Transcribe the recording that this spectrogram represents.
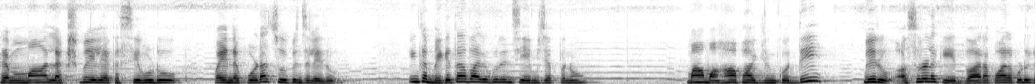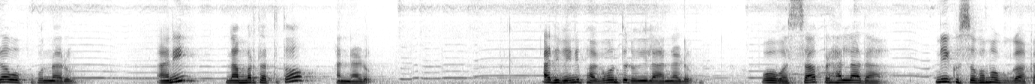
బ్రహ్మ లక్ష్మి లేక శివుడు పైన కూడా చూపించలేదు. ఇంకా మిగతా వారి గురించి ఏమి చెప్పను? మా మహాభాగ్యం కొద్దీ మీరు అసురులకి ద్వారపాలకుడిగా ఒప్పుకున్నారు అని నమ్రతతో అన్నాడు. అది విని భగవంతుడు ఇలా అన్నాడు. ఓ వత్స ప్రహ్లాద నీకు శుభమగుగాక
